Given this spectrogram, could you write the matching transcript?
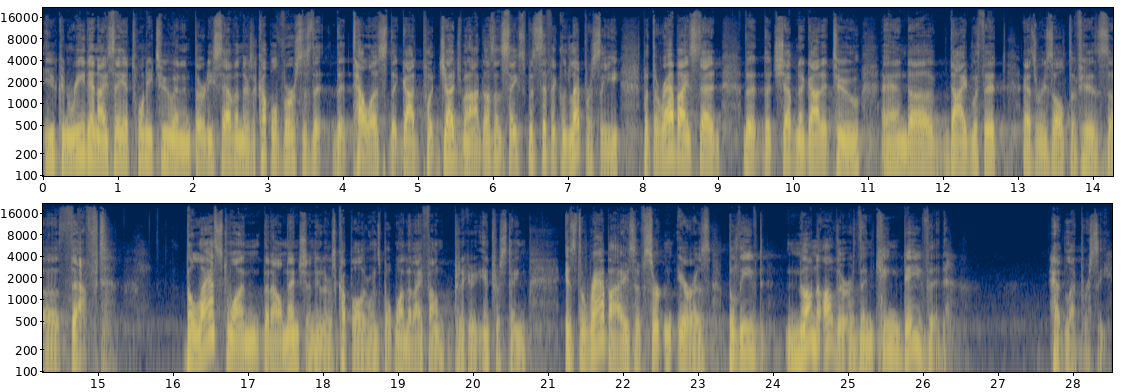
you can read in Isaiah 22 and in 37, there's a couple verses that, that tell us that God put judgment on. It doesn't say specifically leprosy, but the rabbis said that, that Shebna got it too and uh, died with it as a result of his uh, theft. The last one that I'll mention, there was a couple other ones, but one that I found particularly interesting, is the rabbis of certain eras believed none other than King David had leprosy.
